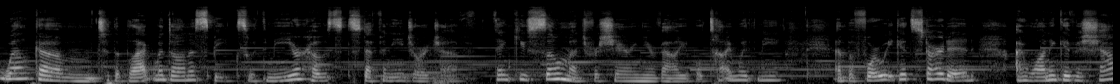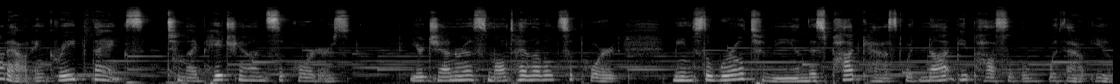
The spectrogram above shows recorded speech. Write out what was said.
Welcome to the Black Madonna Speaks with me, your host, Stephanie Georgieff. Thank you so much for sharing your valuable time with me. And before we get started, I want to give a shout out and great thanks to my Patreon supporters. Your generous, multi leveled support means the world to me, and this podcast would not be possible without you.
